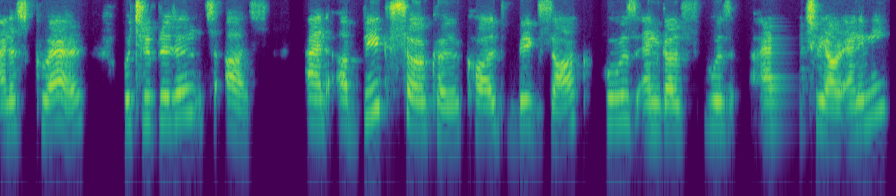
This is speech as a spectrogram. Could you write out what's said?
and a square which represents us and a big circle called Big Zuck, who is engulf, who is actually our enemy,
